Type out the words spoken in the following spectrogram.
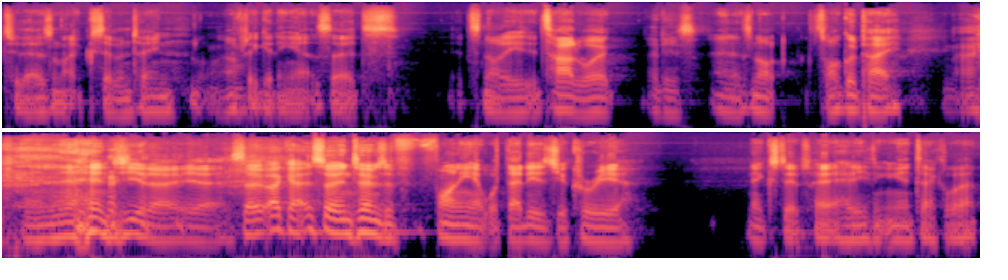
2017 Mm-hmm. after getting out. So it's it's not easy. It's hard work, It is. and it's not it's not good pay. No. And, and you know, yeah. So okay. So in terms of finding out what that is, your career next steps. How, how do you think you're going to tackle that?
